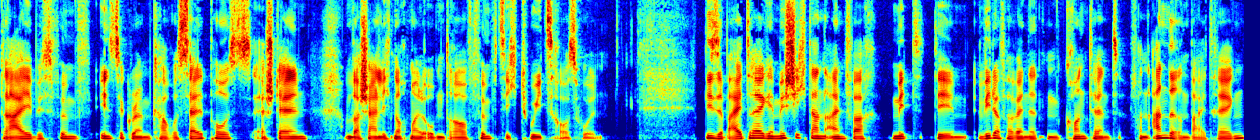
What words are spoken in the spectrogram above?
3 bis 5 Instagram-Karussell-Posts erstellen und wahrscheinlich nochmal obendrauf 50 Tweets rausholen. Diese Beiträge mische ich dann einfach mit dem wiederverwendeten Content von anderen Beiträgen,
